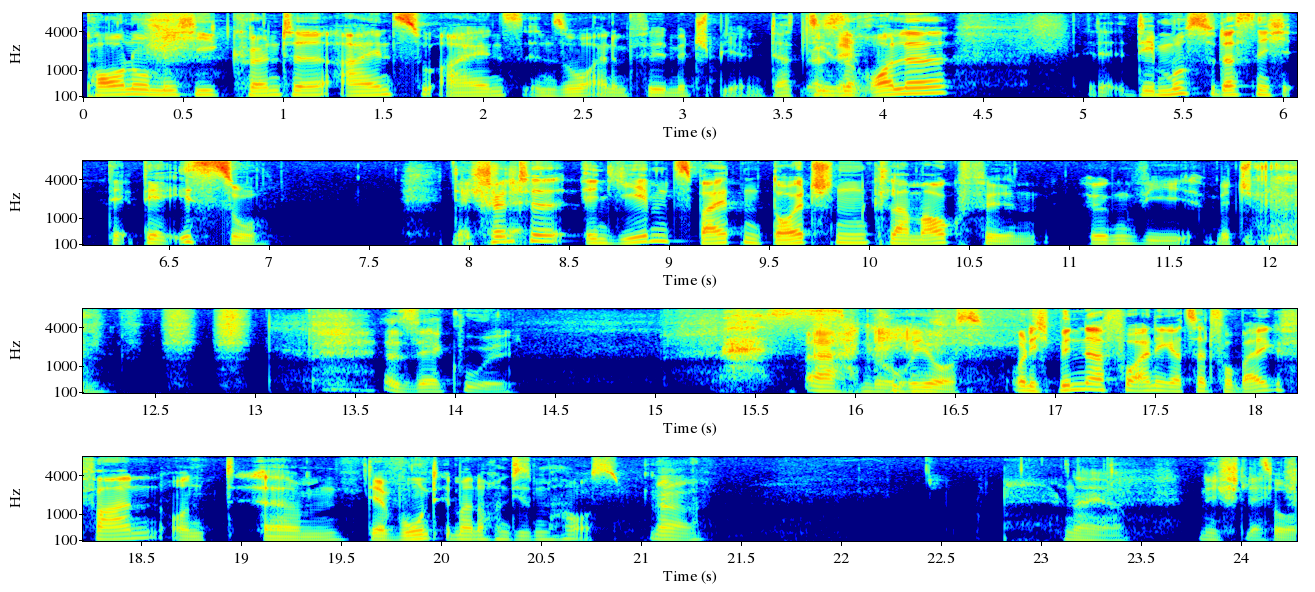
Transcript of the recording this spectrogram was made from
Porno Michi könnte eins zu eins in so einem Film mitspielen. Das, Ja, diese gut. Rolle, dem musst du das nicht, der, der ist so. Der Nicht könnte in jedem zweiten deutschen Klamauk-Film irgendwie mitspielen. Sehr cool. Ach, nee. Kurios. Und ich bin da vor einiger Zeit vorbeigefahren und ähm, der wohnt immer noch in diesem Haus. Ja, Naja, nicht schlecht. so.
